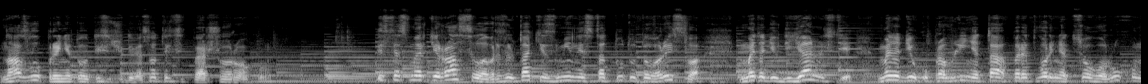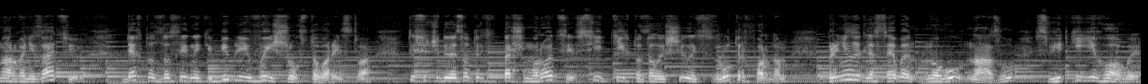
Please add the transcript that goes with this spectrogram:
назву прийнято 1931 року. Після смерті Рассела в результаті зміни статуту товариства, методів діяльності, методів управління та перетворення цього руху на організацію, дехто з дослідників Біблії вийшов з товариства. В 1931 році всі ті, хто залишились з Рутерфордом, прийняли для себе нову назву Свідки Єгови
